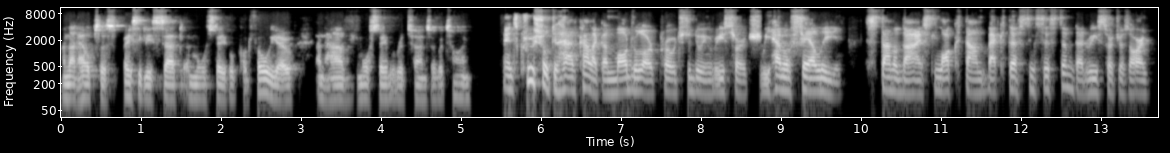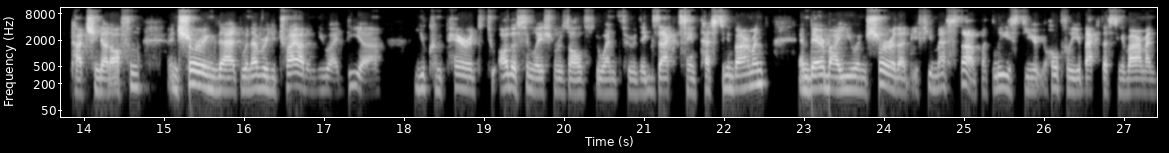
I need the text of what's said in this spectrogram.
and that helps us basically set a more stable portfolio and have more stable returns over time and it's crucial to have kind of like a modular approach to doing research. We have a fairly standardized lockdown backtesting system that researchers aren't touching that often, ensuring that whenever you try out a new idea, you compare it to other simulation results that went through the exact same testing environment. And thereby you ensure that if you messed up, at least you hopefully your backtesting environment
